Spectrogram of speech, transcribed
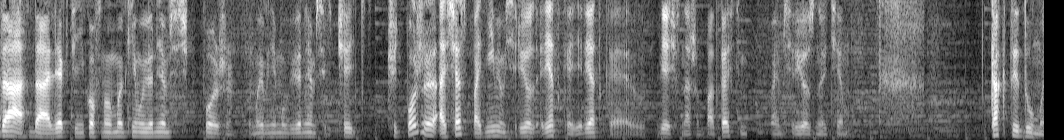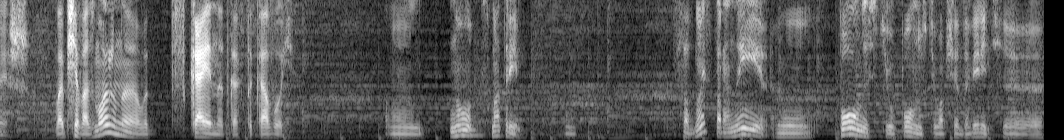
Да, да, Олег Тиньков, но мы к нему вернемся чуть позже. Мы к нему вернемся чуть, чуть позже, а сейчас поднимем серьез... редкая, редкая вещь в нашем подкасте, мы поднимаем серьезную тему. Как ты думаешь, вообще возможно вот Skynet как таковой? Эм, Ну, смотри. С одной стороны, э, полностью, полностью вообще доверить э,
